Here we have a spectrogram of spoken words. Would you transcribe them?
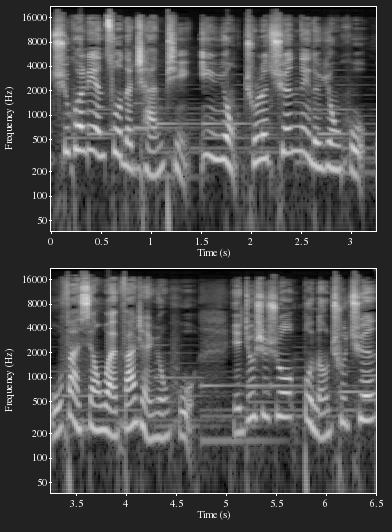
区块链做的产品应用，除了圈内的用户，无法向外发展用户，也就是说不能出圈。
